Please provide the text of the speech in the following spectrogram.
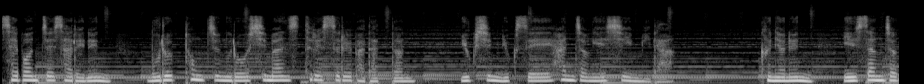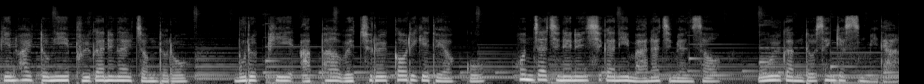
세 번째 사례는 무릎 통증으로 심한 스트레스를 받았던 66세의 한정혜 씨입니다. 그녀는 일상적인 활동이 불가능할 정도로 무릎이 아파 외출을 꺼리게 되었고 혼자 지내는 시간이 많아지면서 우울감도 생겼습니다.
